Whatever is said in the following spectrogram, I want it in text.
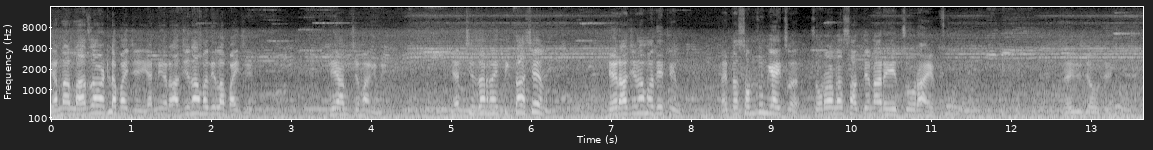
यांना लाजा वाटल्या पाहिजे यांनी राजीनामा दिला पाहिजे हे आमची मागणी यांची जर नैतिकता असेल हे राजीनामा देतील. नाही तर समजून घ्यायचं चोराला साथ देणारे हे चोर आहेत. जय जिजाऊ जय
